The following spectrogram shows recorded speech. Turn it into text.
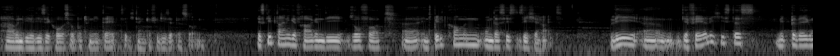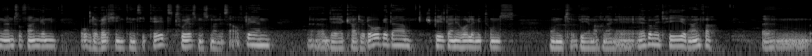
haben wir diese große Opportunität, ich denke, für diese Person. Es gibt einige Fragen, die sofort äh, ins Bild kommen und das ist Sicherheit. Wie äh, gefährlich ist es, mit Bewegung anzufangen oder welche Intensität? Zuerst muss man es aufklären äh, der Kardiologe da spielt eine Rolle mit uns und wir machen eine Ergometrie oder einfach ähm,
